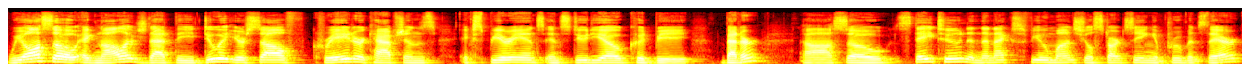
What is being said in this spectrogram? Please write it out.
We also acknowledge that the do-it-yourself creator captions experience in Studio could be better. Uh, so stay tuned in the next few months. You'll start seeing improvements there.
